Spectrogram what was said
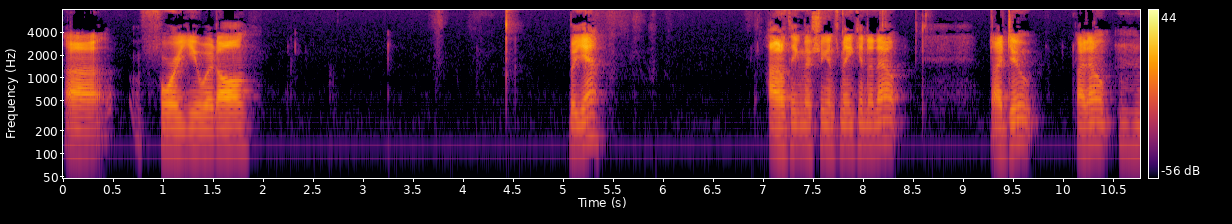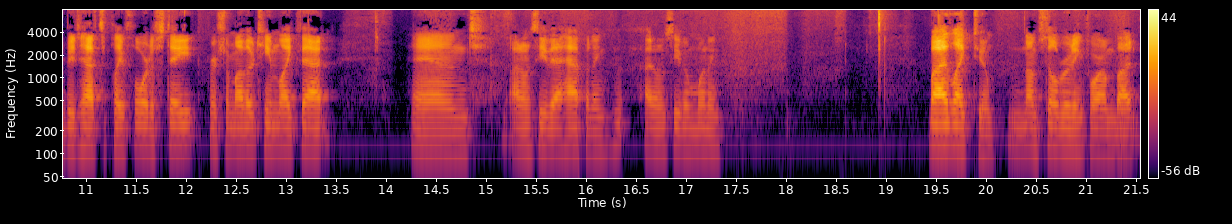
uh, for you at all. But yeah, I don't think Michigan's making it out. I do. I don't. We'd have to play Florida State or some other team like that, and I don't see that happening. I don't see them winning. But I'd like to. I'm still rooting for them, but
